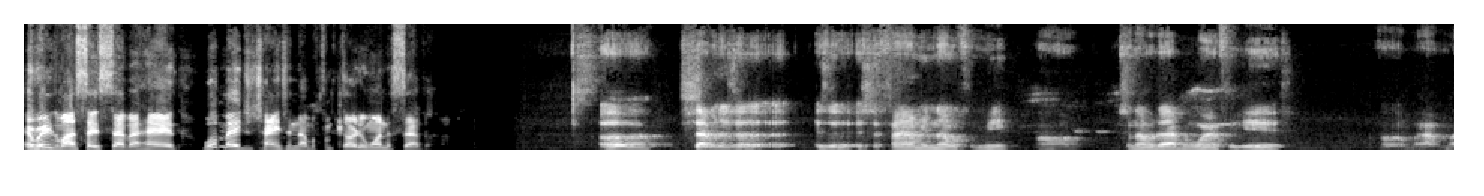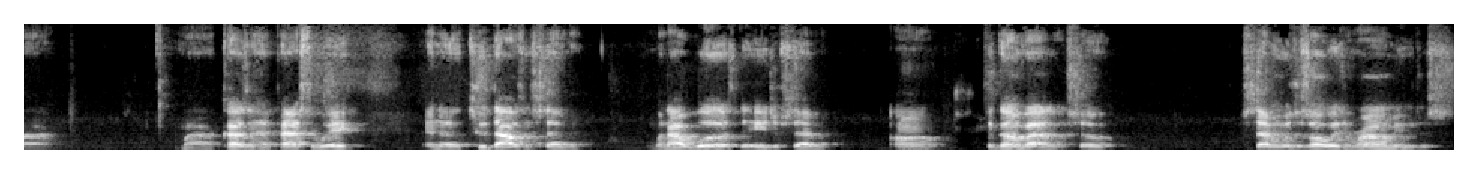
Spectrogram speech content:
And yeah. reason why I say seven hands, what made you change the number from 31 to seven? Uh seven is a is a it's a family number for me. Um, it's a number that I've been wearing for years. Um, my, my my cousin had passed away in uh, 2007 when I was the age of seven. Um, mm. The gun violence. So seven was just always around me. Was just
